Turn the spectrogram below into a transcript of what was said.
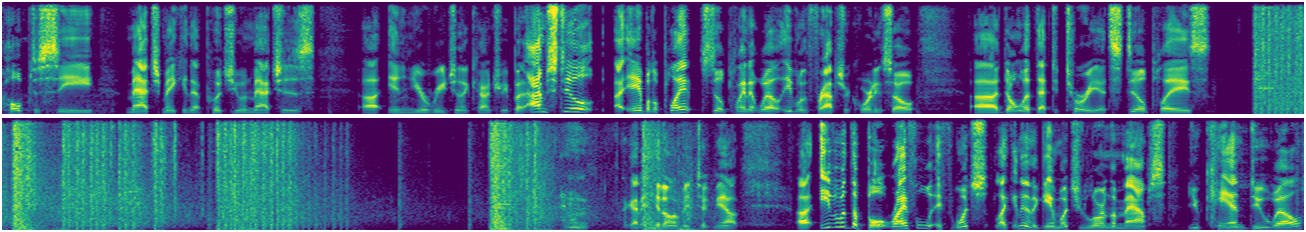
hope to see matchmaking that puts you in matches uh, in your region of the country. But I'm still uh, able to play it, still playing it well, even with Fraps recording. So uh, don't let that deter you. It still plays. Mm, I got a hit on him, but he took me out. Uh, even with the bolt rifle, if once, like any other game, once you learn the maps, you can do well.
